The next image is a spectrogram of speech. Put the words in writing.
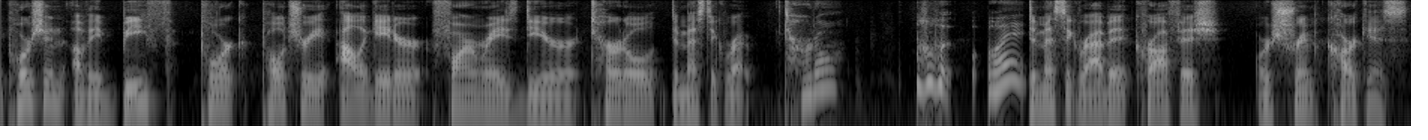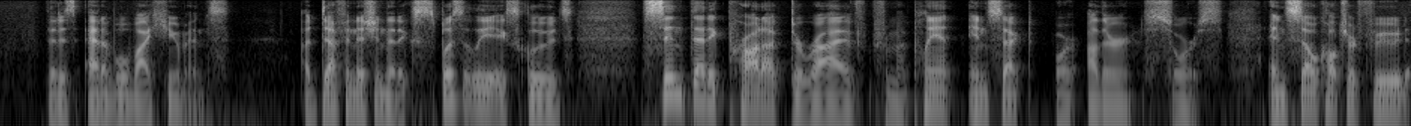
portion of a beef, pork, poultry, alligator, farm raised deer, turtle, domestic ra- turtle, What? domestic rabbit, crawfish, or shrimp carcass that is edible by humans. A definition that explicitly excludes synthetic product derived from a plant, insect, or other source, and cell cultured food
